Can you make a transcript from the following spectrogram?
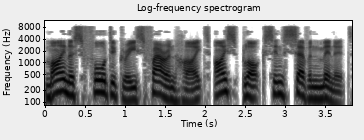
minus 4 degrees Fahrenheit ice blocks in 7 minutes.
